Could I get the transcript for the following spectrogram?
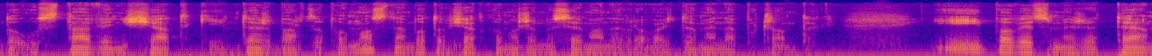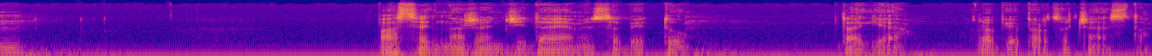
do ustawień siatki. Też bardzo pomocne, bo tą siatką możemy sobie manewrować domy na początek. I powiedzmy, że ten pasek narzędzi dajemy sobie tu. Tak ja robię bardzo często.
